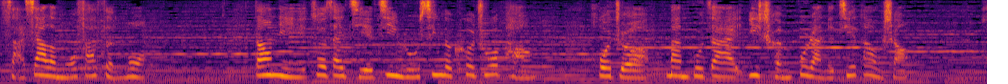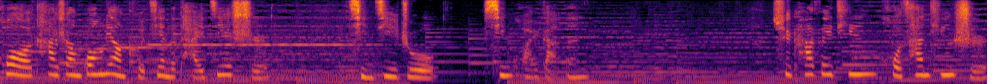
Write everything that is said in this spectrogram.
撒下了魔法粉末。当你坐在洁净如新的课桌旁，或者漫步在一尘不染的街道上，或踏上光亮可见的台阶时，请记住，心怀感恩。去咖啡厅或餐厅时，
